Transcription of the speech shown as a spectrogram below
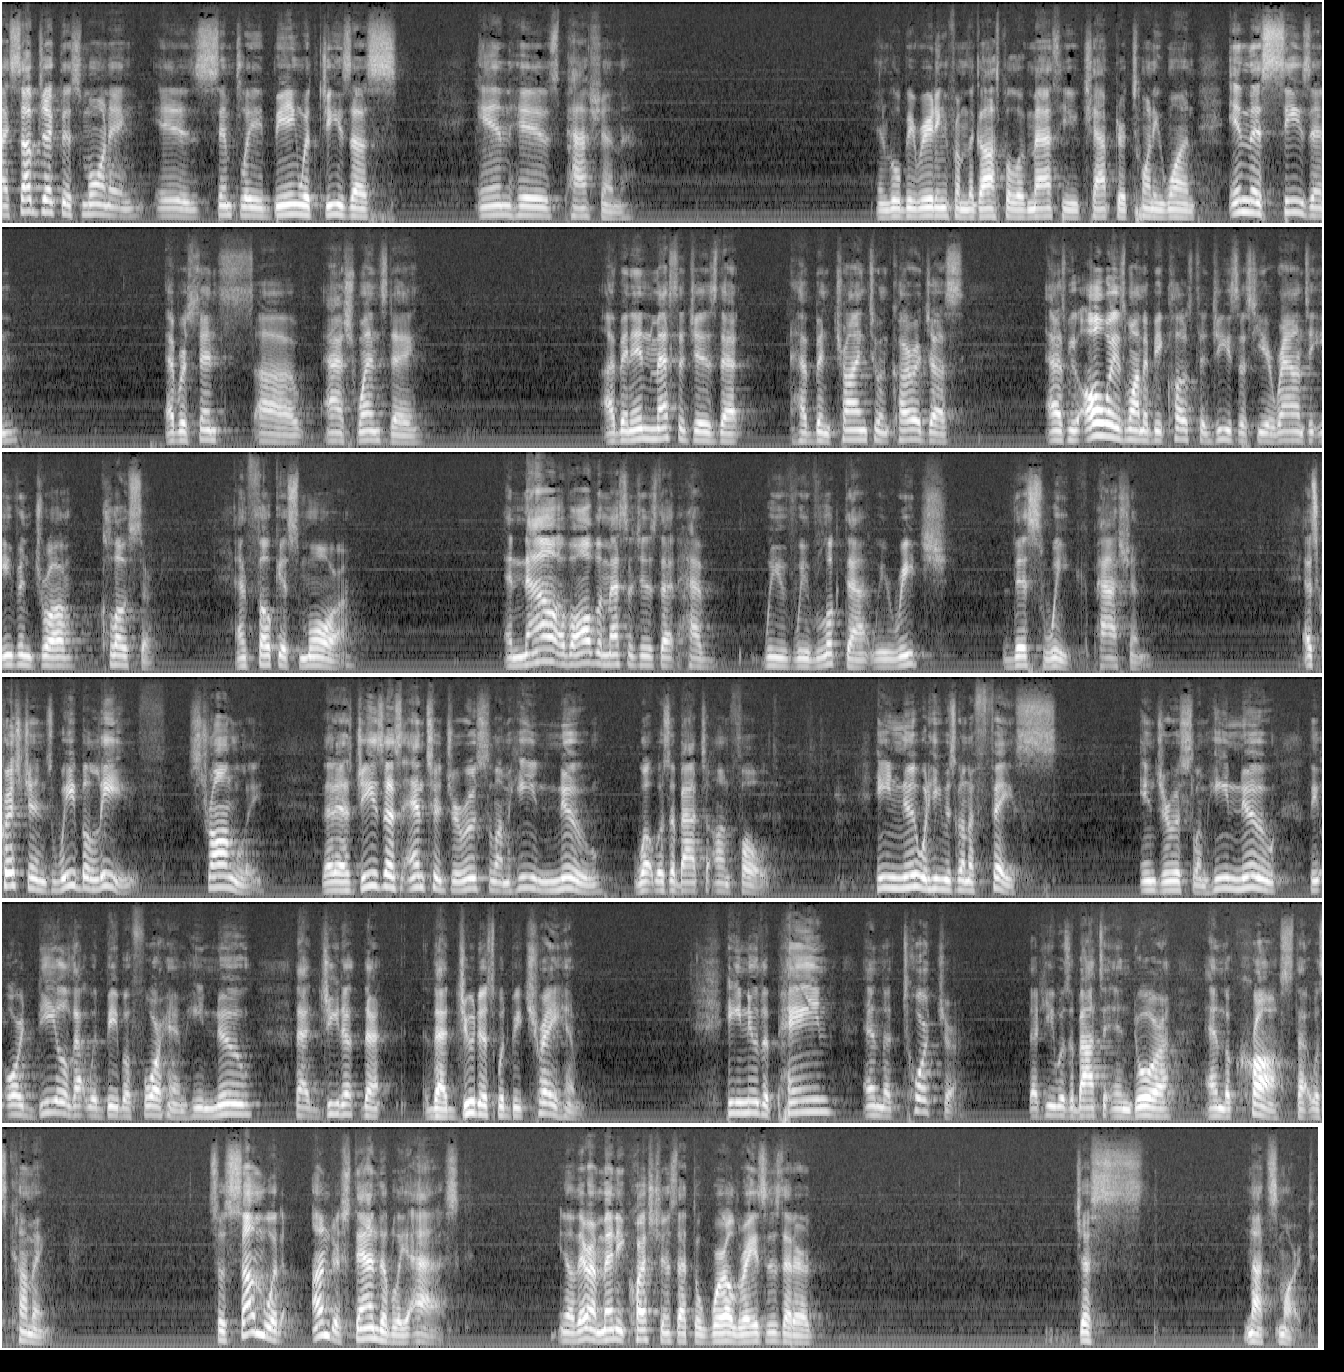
My subject this morning is simply being with Jesus in his passion. And we'll be reading from the Gospel of Matthew, chapter 21. In this season, ever since uh, Ash Wednesday, I've been in messages that have been trying to encourage us, as we always want to be close to Jesus year round, to even draw closer and focus more. And now, of all the messages that have we've, we've looked at, we reach this week passion. As Christians, we believe strongly that as Jesus entered Jerusalem, he knew what was about to unfold. He knew what he was going to face in Jerusalem. He knew the ordeal that would be before him. He knew that Judas, that, that Judas would betray him. He knew the pain and the torture that he was about to endure and the cross that was coming. So some would understandably ask, you know, there are many questions that the world raises that are just not smart.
